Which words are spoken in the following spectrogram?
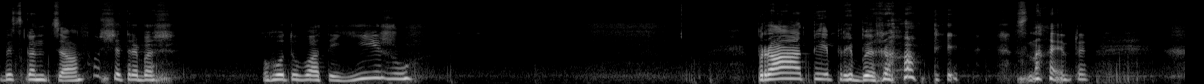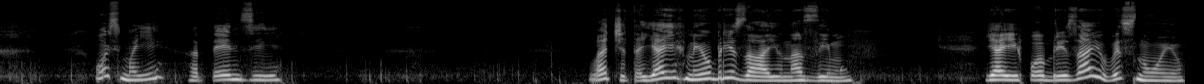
без кінця. Ну, ще треба ж готувати їжу, прати, прибирати. Знаєте. Ось мої гортензії. Бачите, я їх не обрізаю на зиму. Я їх пообрізаю весною.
